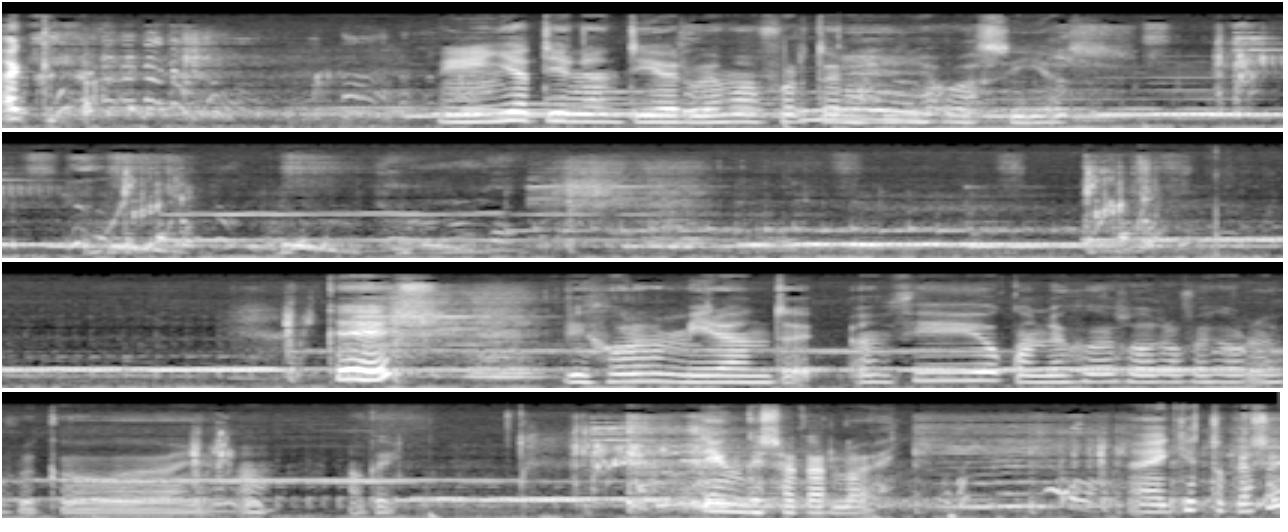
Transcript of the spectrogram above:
Aquí. Mi niña tiene antihéroe más fuerte de las líneas vacías. ¿Qué es? Frijol almirante. Anfibio cuando juegas otro frijol replicado de daño. Ah, ok. Tengo que sacarlo de ahí. ¿Qué esto qué hace?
